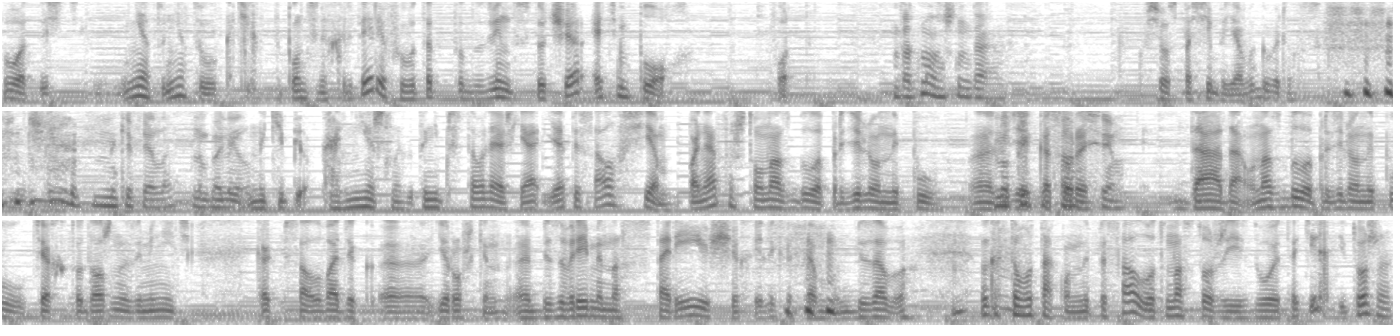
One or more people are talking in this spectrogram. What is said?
Вот, то есть, нету, нету каких-то дополнительных критериев, и вот этот вот сдвинутый 100 ЧР, этим плохо. Вот. Возможно, да. Все, спасибо, я выговорился. Накипело, наболело. Накипело. Конечно, ты не представляешь, я, я писал всем. Понятно, что у нас был определенный пул э, Ну, людей, которые... всем. Да, да, у нас был определенный пул тех, кто должны заменить, как писал Вадик э, Ерошкин, э, безвременно стареющих, или как там, безо- ну как-то вот так он написал. Вот у нас тоже есть двое таких, и тоже,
